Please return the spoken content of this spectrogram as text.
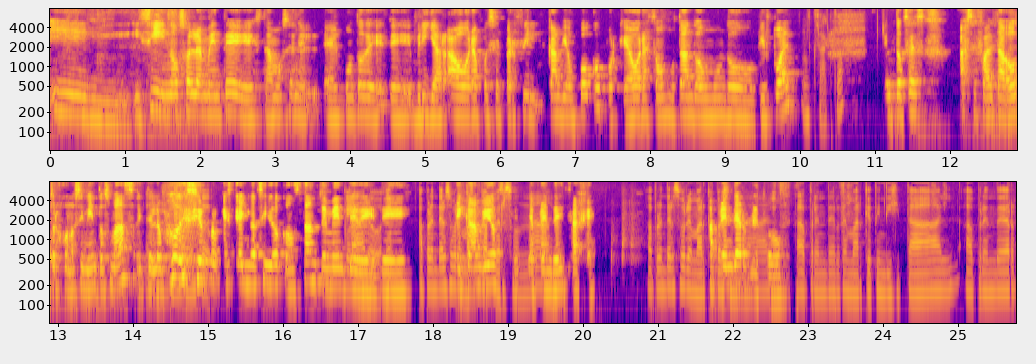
Y, y, sí, no solamente estamos en el, punto de, brillar ahora, pues el perfil cambia un poco porque ahora estamos mutando a un mundo virtual. Exacto. Entonces hace falta otros conocimientos más, y te lo puedo decir porque este año ha sido constantemente de, aprender sobre de cambios de aprendizaje. Aprender sobre marca Aprender de todo. Aprender de marketing digital, aprender...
